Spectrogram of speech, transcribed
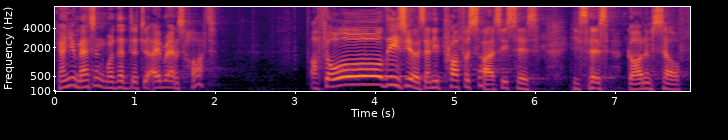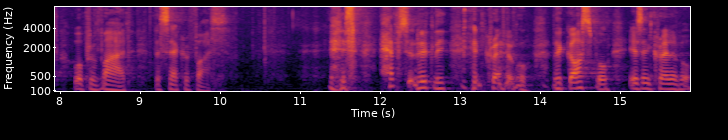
Can you imagine what that did to Abraham's heart? After all these years, and he prophesies, he says, he says, God himself will provide the sacrifice. It is absolutely incredible. The gospel is incredible.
